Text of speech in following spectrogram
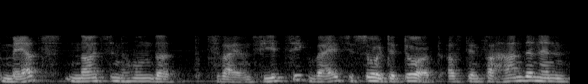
März 1900 42, weil sie sollte dort aus dem vorhandenen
